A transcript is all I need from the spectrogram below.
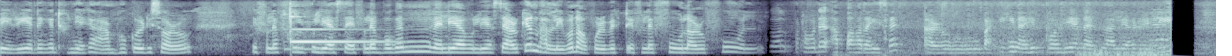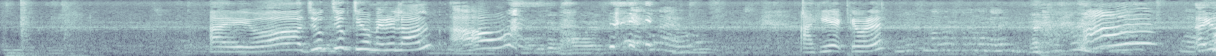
বেৰি এনেকৈ ধুনীয়াকৈ আৰম্ভ কৰি দিছোঁ আৰু। এইফালে ফুল ফুলি আছে, এইফালে বগেন ভেলিয়া বুলি আছে, আৰু কিমান ভালো লাগিব ন পৰিৱেশটো এইফালে ফুল আৰু ফুল। প্ৰথমতে আপাহঁত আহিছে আৰু বাকীখিনি আহি পোৱাহিয়ে নাই আলি আৰু ৰেডি আই অ' যুগ যুগ জিঅ' মেৰে লাল। আহি একেবাৰে। আইঅ'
